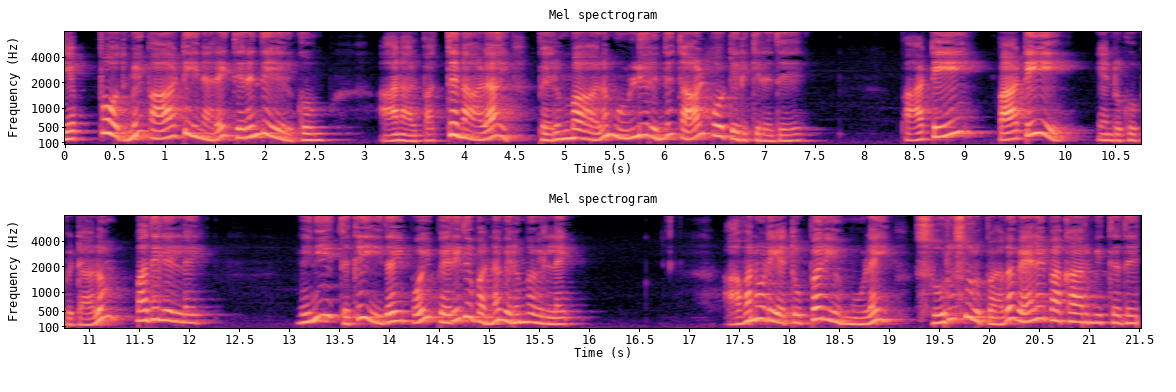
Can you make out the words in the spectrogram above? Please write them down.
எப்போதுமே பாட்டியினரை திறந்தே இருக்கும். ஆனால் பத்து நாளாய் பெரும்பாலும் உள்ளிருந்து தாழ் போட்டிருக்கிறது. பாட்டி பாட்டி என்று கூப்பிட்டாலும் பதிலில்லை. வினீத்துக்கு இதை போய் பெரிது பண்ண விரும்பவில்லை. அவனுடைய துப்பறியும் மூளை சுறுசுறுப்பாக வேலை பார்க்க ஆரம்பித்தது.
